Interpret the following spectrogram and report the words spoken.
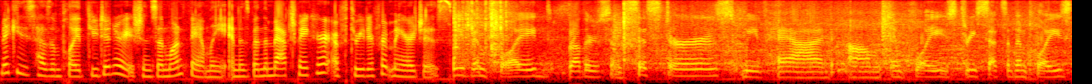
Mickey's has employed three generations in one family and has been the matchmaker of three different marriages. We've employed brothers and sisters. We've had um, employees, three sets of employees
